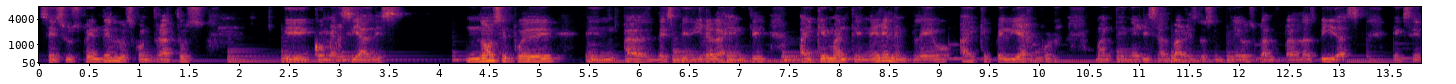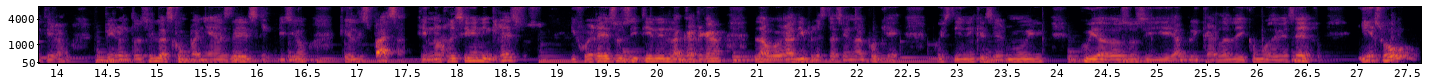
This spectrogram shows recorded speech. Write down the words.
Se suspenden los contratos eh, comerciales no se puede despedir a la gente, hay que mantener el empleo, hay que pelear por mantener y salvar estos empleos, salvar las vidas, etcétera. Pero entonces las compañías de servicio, ¿qué les pasa? Que no reciben ingresos y fuera de eso sí tienen la carga laboral y prestacional porque pues tienen que ser muy cuidadosos y aplicar la ley como debe ser. Y eso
